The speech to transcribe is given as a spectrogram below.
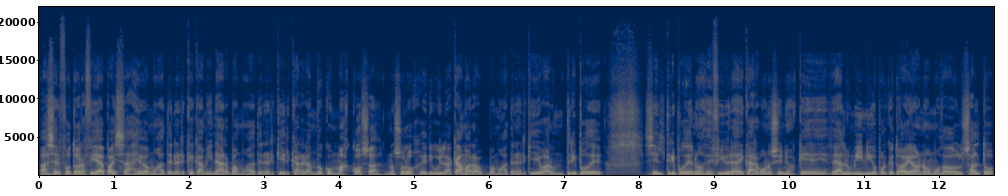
hacer fotografía de paisaje vamos a tener que caminar, vamos a tener que ir cargando con más cosas, no solo objetivo y la cámara, vamos a tener que llevar un trípode, si el trípode no es de fibra de carbono, sino que es de aluminio porque todavía no hemos dado el salto,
